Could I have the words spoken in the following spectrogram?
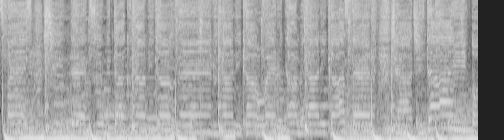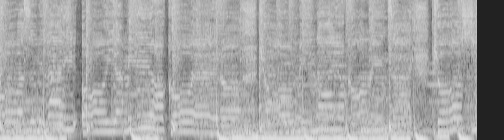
つスペース。心電図みたく波がうねる。何かを得るため何か捨てる。じゃあ時代を追わず未来を闇を越えろ。興味ないよ金輪際狂信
